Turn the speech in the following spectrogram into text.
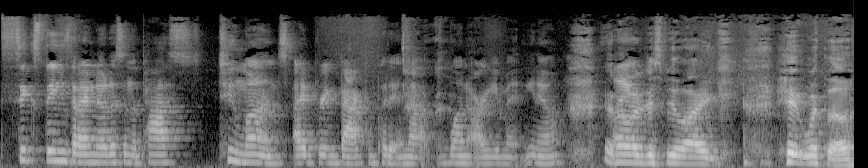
six things that I noticed in the past two months, I'd bring back and put it in that one argument. You know. and i would just be like hit with the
